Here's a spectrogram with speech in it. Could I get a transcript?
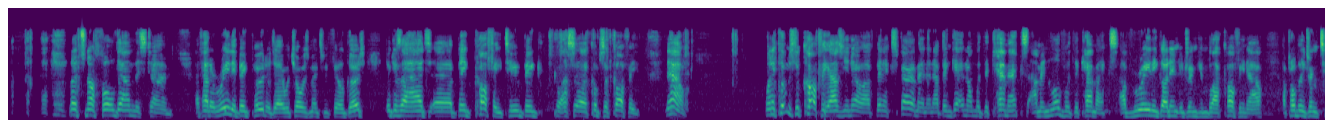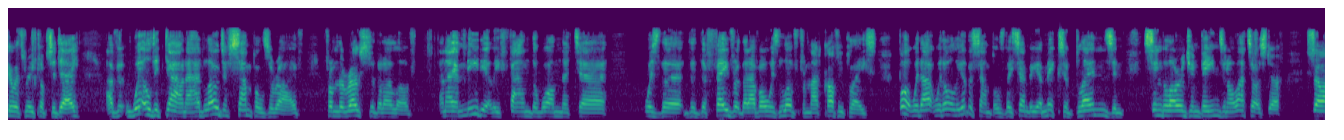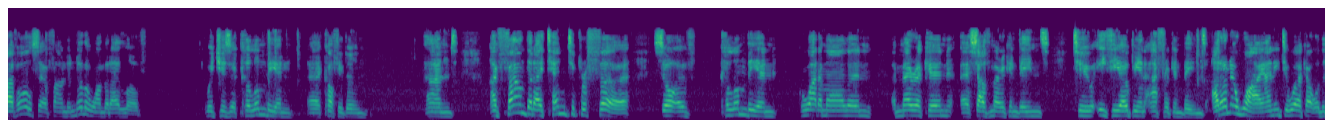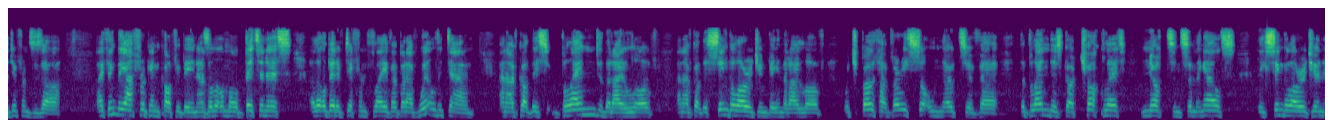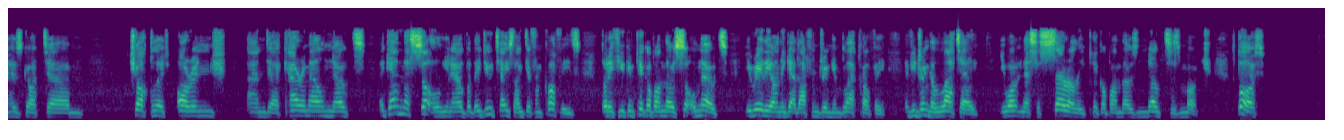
let's not fall down this time. I've had a really big poo today, which always makes me feel good because I had a uh, big coffee, two big glass uh, cups of coffee. Now, when it comes to coffee, as you know, I've been experimenting. I've been getting on with the Chemex. I'm in love with the Chemex. I've really got into drinking black coffee now. I probably drink two or three cups a day. I've whittled it down. I had loads of samples arrive from the roaster that I love, and I immediately found the one that uh, was the, the the favorite that I've always loved from that coffee place. But without with all the other samples, they sent me a mix of blends and single origin beans and all that sort of stuff. So I've also found another one that I love, which is a Colombian uh, coffee bean, and I've found that I tend to prefer sort of Colombian, Guatemalan, American, uh, South American beans to Ethiopian African beans. I don't know why. I need to work out what the differences are. I think the African coffee bean has a little more bitterness, a little bit of different flavor, but I've whittled it down and I've got this blend that I love and I've got this single origin bean that I love, which both have very subtle notes of uh, the blend has got chocolate, nuts, and something else. The single origin has got um, chocolate, orange, and uh, caramel notes. Again, they're subtle, you know, but they do taste like different coffees. But if you can pick up on those subtle notes, you really only get that from drinking black coffee. If you drink a latte, you won't necessarily pick up on those notes as much. But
